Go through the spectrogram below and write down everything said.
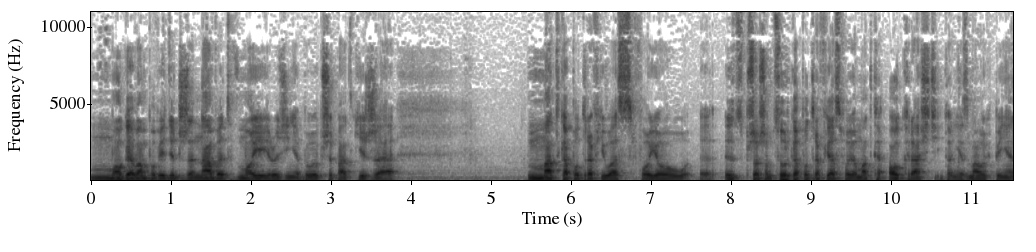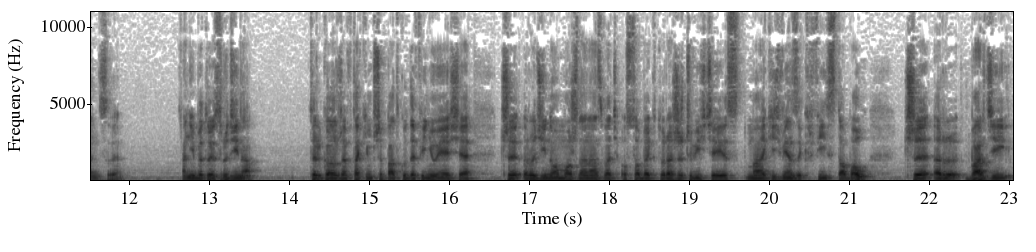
mogę Wam powiedzieć, że nawet w mojej rodzinie były przypadki, że matka potrafiła swoją, yy, przepraszam, córka potrafiła swoją matkę okraść i to nie z małych pieniędzy. A niby to jest rodzina. Tylko, że w takim przypadku definiuje się, czy rodziną można nazwać osobę, która rzeczywiście jest, ma jakiś więzy krwi z Tobą, czy bardziej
